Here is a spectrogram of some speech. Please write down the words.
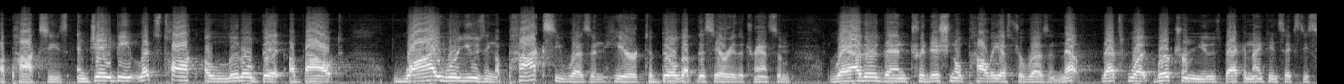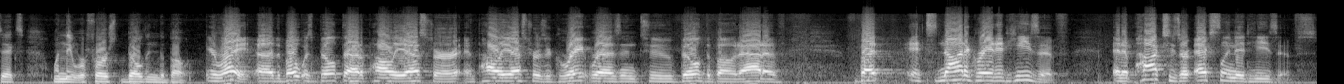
epoxies. And JB, let's talk a little bit about why we're using epoxy resin here to build up this area of the transom rather than traditional polyester resin. That, that's what Bertram used back in 1966 when they were first building the boat. You're right. Uh, the boat was built out of polyester, and polyester is a great resin to build the boat out of. But it's not a great adhesive, and epoxies are excellent adhesives.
